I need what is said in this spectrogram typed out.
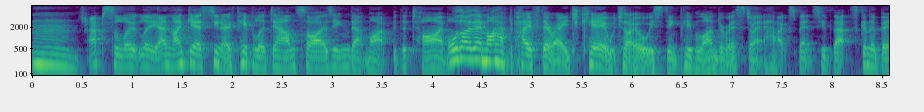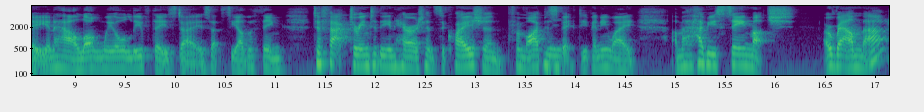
Mm, absolutely. And I guess, you know, if people are downsizing, that might be the time. Although they might have to pay for their aged care, which I always think people underestimate how expensive that's going to be and how long we all live these days. That's the other thing to factor into the inheritance equation, from my perspective, anyway. Um, have you seen much around that,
